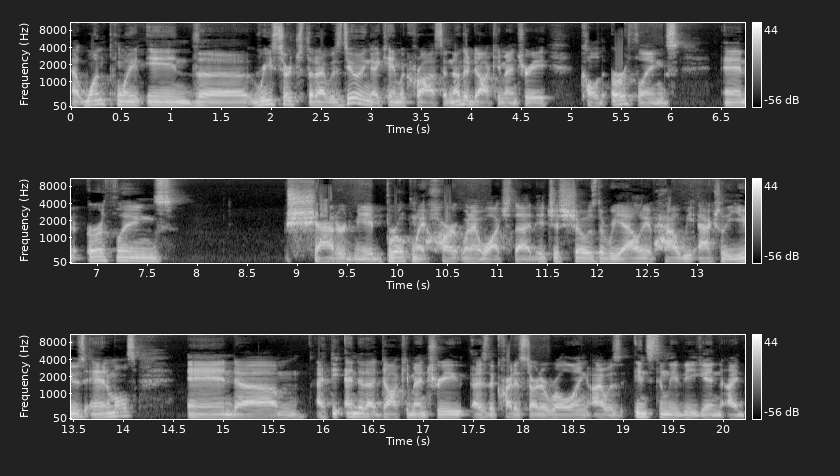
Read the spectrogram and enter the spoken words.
at one point in the research that I was doing, I came across another documentary called Earthlings, and Earthlings shattered me. It broke my heart when I watched that. It just shows the reality of how we actually use animals. And um, at the end of that documentary, as the credits started rolling, I was instantly vegan. I,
